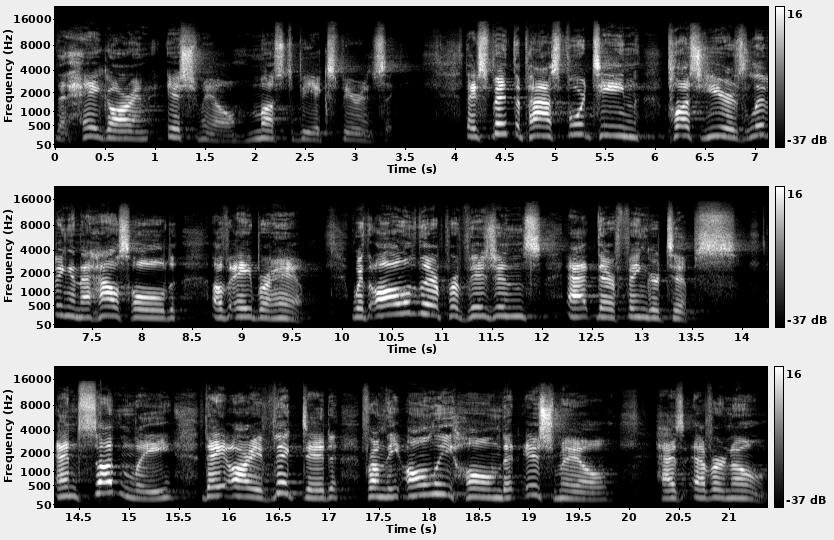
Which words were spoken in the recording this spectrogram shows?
that Hagar and Ishmael must be experiencing. They've spent the past 14 plus years living in the household of Abraham with all of their provisions at their fingertips. And suddenly they are evicted from the only home that Ishmael has ever known.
